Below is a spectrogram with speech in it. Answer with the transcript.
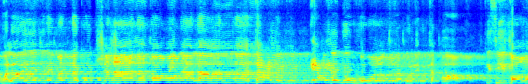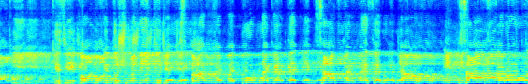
वला यजरमन्नकुम शनान कौमिन अला अल्ला तअदिलु इअदिलु हुवा अक़रबु लित्तक़वा किसी कौम की, किसी कौम की दुश्मनी तुझे इस बात पे मजबूर न करते कि इंसाफ करने से रुक जाओ। इंसाफ करो, वो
